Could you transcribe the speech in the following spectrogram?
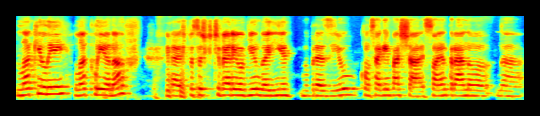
luckily, luckily enough, as pessoas que estiverem ouvindo aí no Brasil conseguem baixar. É só entrar no, na,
